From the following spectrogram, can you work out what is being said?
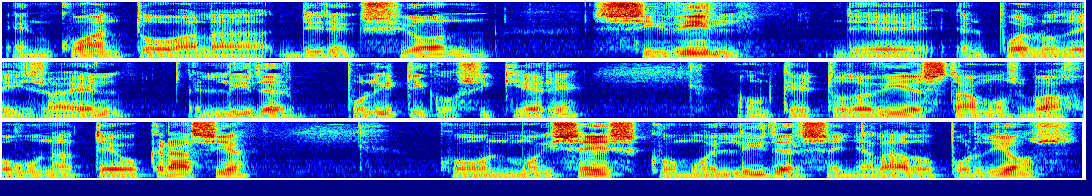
en cuanto a la dirección civil del pueblo de Israel, el líder político si quiere, aunque todavía estamos bajo una teocracia, con Moisés como el líder señalado por Dios.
